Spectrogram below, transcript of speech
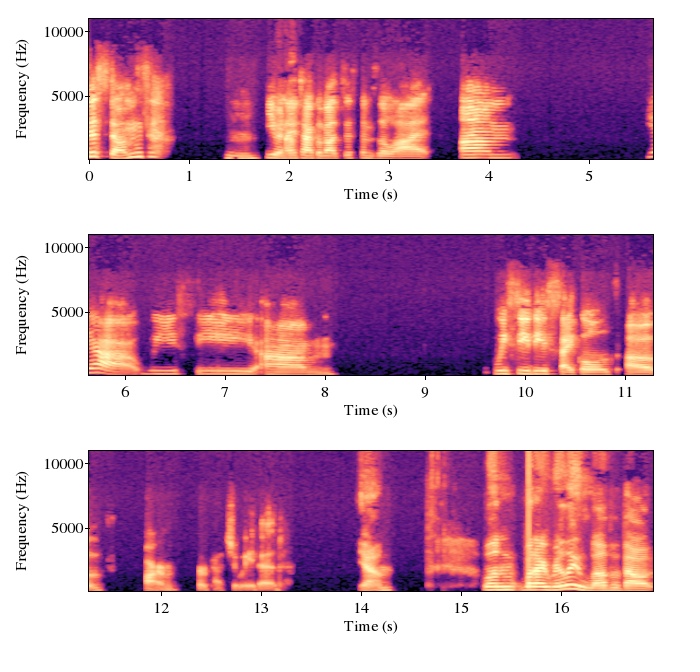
systems mm-hmm. you yeah. and i talk about systems a lot um yeah we see um we see these cycles of harm perpetuated yeah well, what I really love about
